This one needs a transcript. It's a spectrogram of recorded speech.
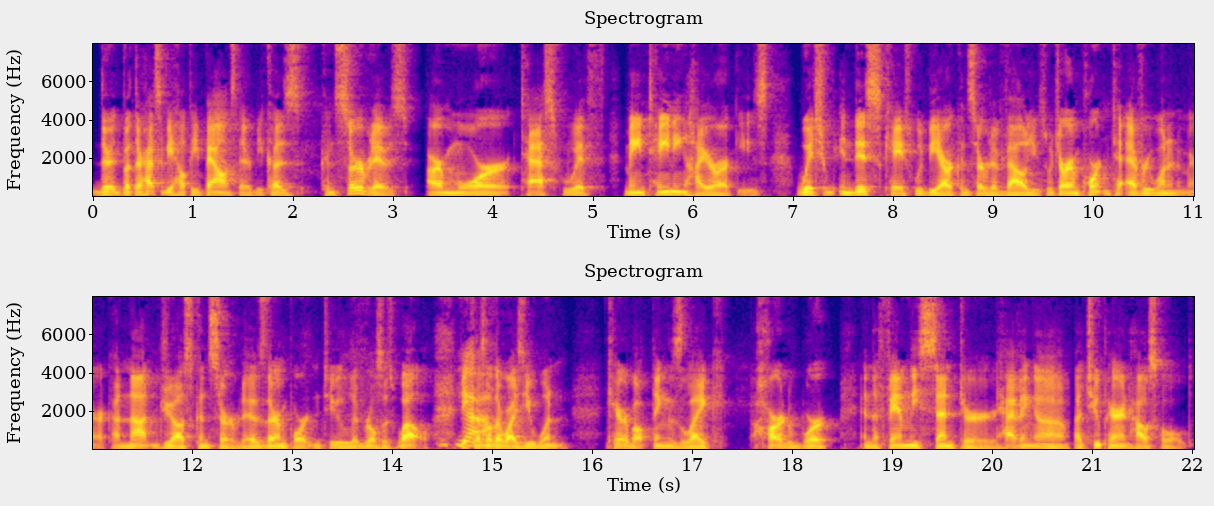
there, but there has to be a healthy balance there because conservatives are more tasked with maintaining hierarchies, which in this case would be our conservative values, which are important to everyone in America, not just conservatives. They're important to liberals as well, because Yeah. otherwise you wouldn't care about things like hard work and the family center, having a, a two parent household.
